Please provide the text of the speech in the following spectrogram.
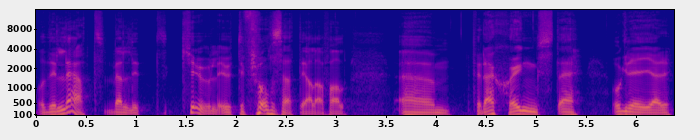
Och det lät väldigt kul utifrån sett i alla fall. Um, för där sjöngs det och grejer.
